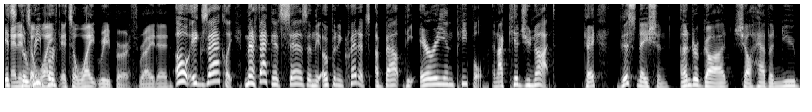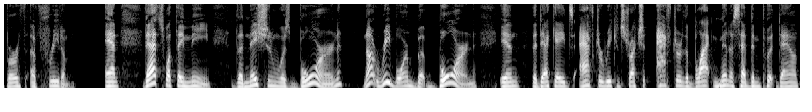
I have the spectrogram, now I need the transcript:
It's And the it's a rebirth. white it's a white rebirth, right, Ed? Oh, exactly. Matter of fact, it says in the opening credits about the Aryan people, and I kid you not. Okay, this nation under God shall have a new birth of freedom, and that's what they mean. The nation was born, not reborn, but born in the decades after Reconstruction, after the Black Menace had been put down,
